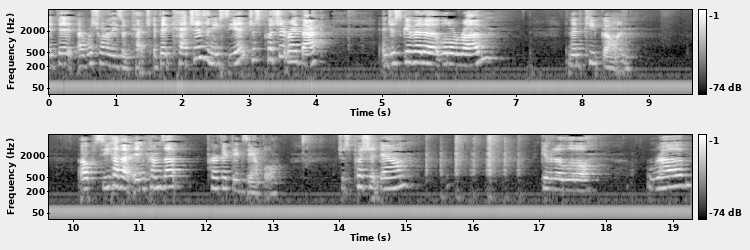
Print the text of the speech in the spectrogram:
if it, I wish one of these would catch. If it catches and you see it, just push it right back and just give it a little rub and then keep going. Oh, see how that end comes up? Perfect example. Just push it down give it a little rub.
